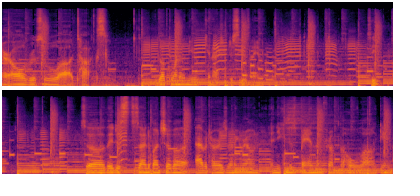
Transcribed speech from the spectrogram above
are all Russell uh, Talks. You go up to one of them, you can actually just see his name. See? So they just designed a bunch of uh, avatars running around and you can just ban them from the whole uh, game.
